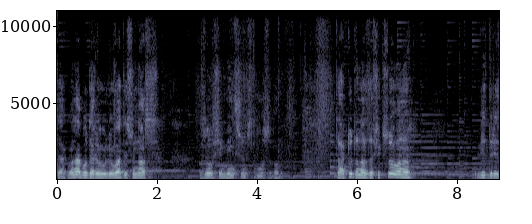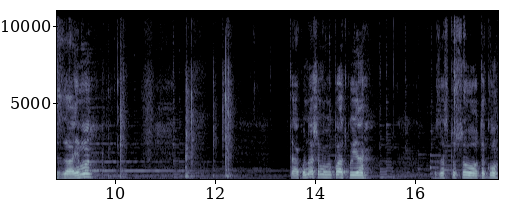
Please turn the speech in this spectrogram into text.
Так, вона буде регулюватись у нас зовсім іншим способом. Так, тут у нас зафіксовано. Відрізаємо. Так, у нашому випадку я застосовував таку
